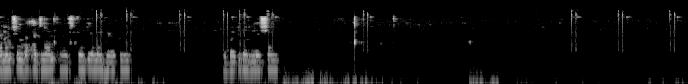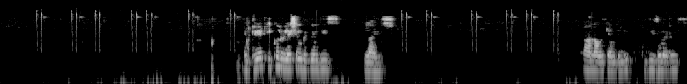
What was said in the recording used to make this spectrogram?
dimension the edge length is 20 mm here to the vertical relation. And create equal relation between these lines. Uh, now we can delete these images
